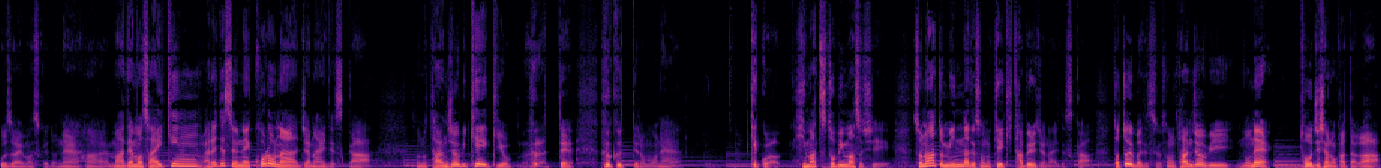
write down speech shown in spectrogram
ございますけどね。はい。まあでも最近、あれですよね、コロナじゃないですか。その誕生日ケーキをふって吹くってのもね、結構飛沫飛びますし、その後みんなでそのケーキ食べるじゃないですか。例えばですよ、その誕生日のね、当事者の方が、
